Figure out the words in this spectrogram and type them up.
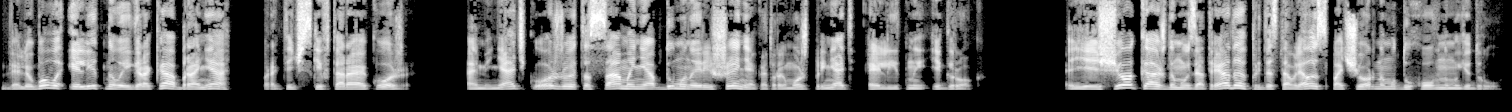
Для любого элитного игрока броня практически вторая кожа. А менять кожу – это самое необдуманное решение, которое может принять элитный игрок. Еще каждому из отряда предоставлялось по черному духовному ядру.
